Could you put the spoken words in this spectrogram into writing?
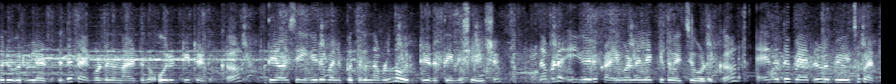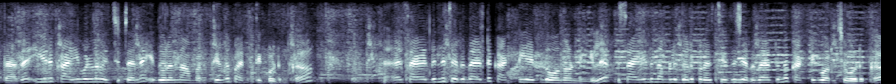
ഒരു ഉരുള എടുത്തിട്ട് കൈകൊണ്ട് നന്നായിട്ടൊന്ന് ഉരുട്ടിയിട്ട് എടുക്കുക അത്യാവശ്യം ഈ ഒരു വലിപ്പത്തിൽ നമ്മൾ ഉരുട്ടിയെടുത്തതിന് ശേഷം നമ്മുടെ ഈ ഒരു കൈവെള്ളയിലേക്ക് ഇത് വെച്ച് കൊടുക്കുക. എന്നിട്ട് വിരൽ ഉപയോഗിച്ച് പരത്താതെ ഈ ഒരു കൈവെള്ളം വെച്ചിട്ട് തന്നെ ഇതുപോലെ ഒന്ന് അമർത്തി ഒന്ന് പരത്തി കൊടുക്കുക. സൈഡിൽ ചെറുതായിട്ട് കട്ടിയായിട്ട് തോന്നുന്നുണ്ടെങ്കിൽ സൈഡ് നമ്മൾ ഇതുപോലെ പ്രസ് ചെയ്ത് ചെറുതായിട്ടൊന്ന് കട്ടി കുറച്ച് കൊടുക്കുക.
